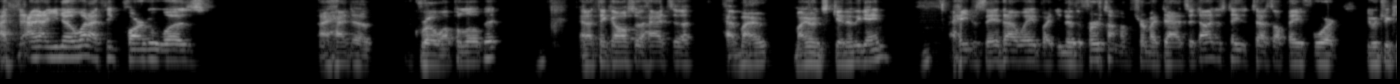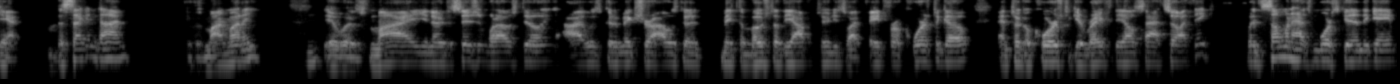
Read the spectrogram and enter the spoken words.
I, th- I, you know what? I think part of it was I had to grow up a little bit, mm-hmm. and I think I also had to have my my own skin in the game. I hate to say it that way, but you know, the first time I'm sure my dad said, "I "No, just take the test. I'll pay for it. Do what you can." The second time, it was my money. Mm-hmm. It was my, you know, decision what I was doing. I was going to make sure I was going to make the most of the opportunity. So I paid for a course to go and took a course to get ready for the LSAT. So I think when someone has more skin in the game,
